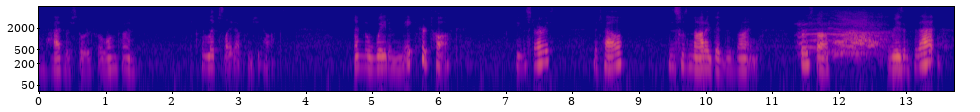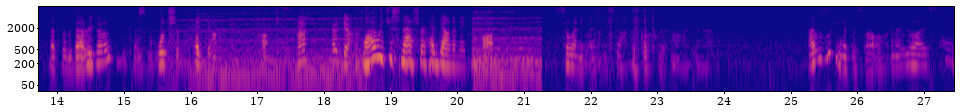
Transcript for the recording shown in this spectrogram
I've had her stored for a long time. Her lips light up when she talks. And the way to make her talk, Diva Stars, Mattel, this was not a good design. First off, the reason for that, that's where the battery goes, because push her head down and make her talk. Smash her head down. Why would you smash her head down and make her talk? So anyway, I still have the booklet. Oh my goodness. I was looking at this doll and I realized, hey,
